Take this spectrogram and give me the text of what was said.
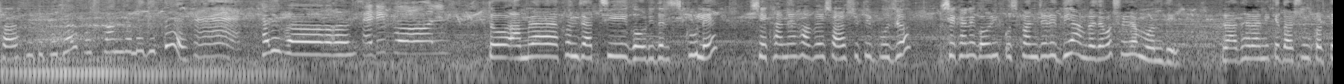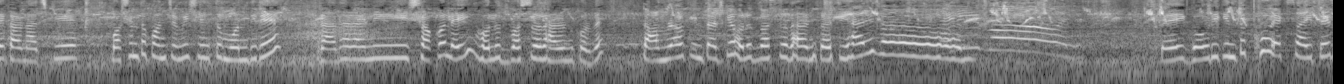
সরস্বতী পুজোর পুষ্পাঞ্জলি দিতে? হ্যাঁ। হরি বল। হরি বল। তো আমরা এখন যাচ্ছি গৌরীদের স্কুলে। সেখানে হবে সরস্বতী পুজো। সেখানে গৌরী পুষ্পাঞ্জলি দিয়ে আমরা যাব সোজা মন্দির। রাধারানীকে দর্শন করতে কারণ আজকে বসন্ত পঞ্চমী সেহেতু মন্দিরে রাধারানী সকলেই হলুদ বস্ত্র ধারণ করবে। তো আমরাও কিন্তু আজকে হলুদ বস্ত্র ধারণ করেছি। হাই বল! তো এই গৌরী কিন্তু খুব এক্সাইটেড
